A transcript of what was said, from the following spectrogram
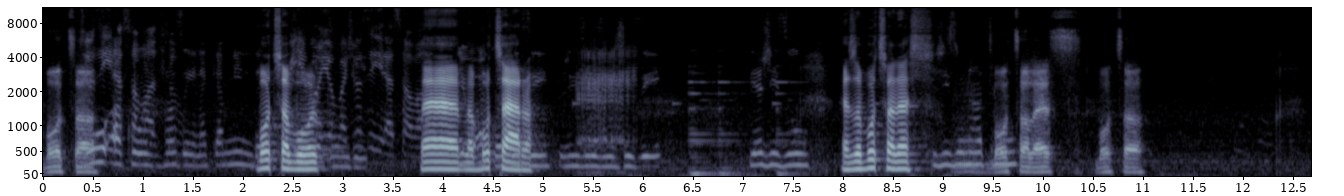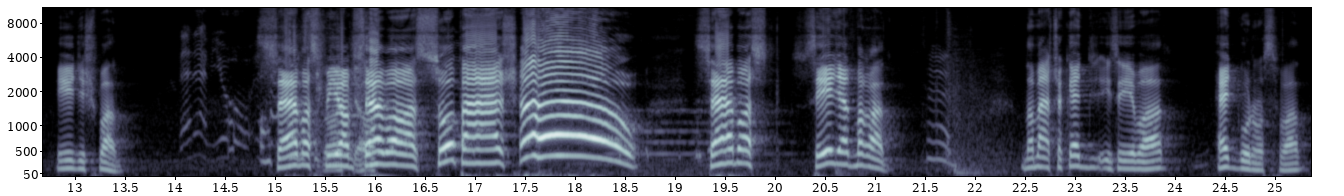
boca. Jó, akkor Zsozé nekem mindegy. Boca volt. Ungi. Nem, Jó, a bocára. Ez a boca lesz. Boca lesz, boca. Így is van. Szevasz, fiam, szevasz! Szopás! Ho-ho! Szevasz! Szégyed magad! Hát, Na már csak egy izé van. Egy gonosz van.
